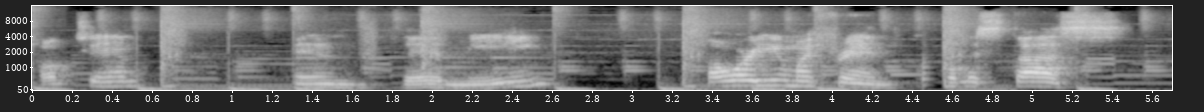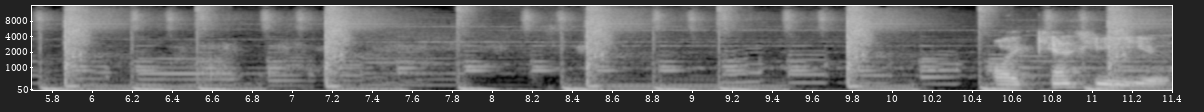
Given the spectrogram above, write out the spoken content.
talk to him in the meeting. How are you, my friend? ¿Cómo estás? Oh, I can't hear you.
